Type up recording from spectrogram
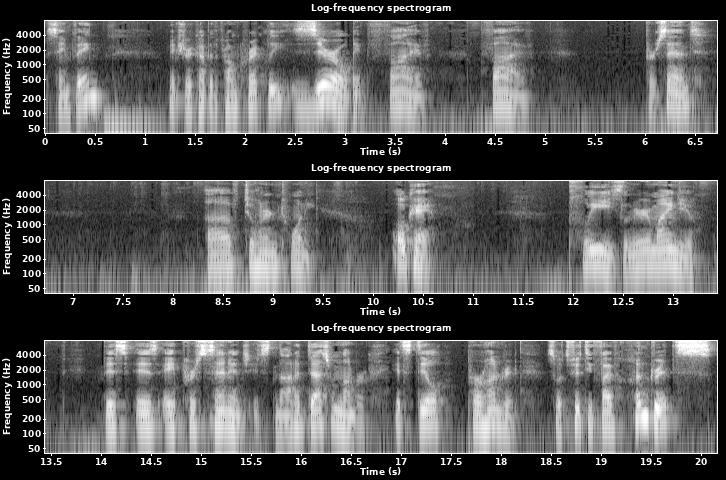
Same thing. Make sure you copy the problem correctly. 0.55% of 220. Okay. Please, let me remind you, this is a percentage. It's not a decimal number. It's still per hundred. So it's 55 hundredths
